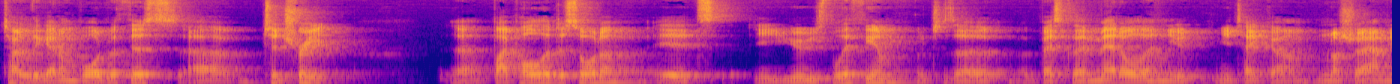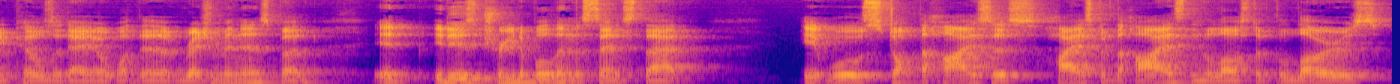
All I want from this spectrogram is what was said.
totally get on board with this. Uh, to treat uh, bipolar disorder, it's you use lithium, which is a basically a metal, and you you take um, I'm not sure how many pills a day or what the regimen is, but it it is treatable in the sense that it will stop the highest highest of the highs and the lowest of the lows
